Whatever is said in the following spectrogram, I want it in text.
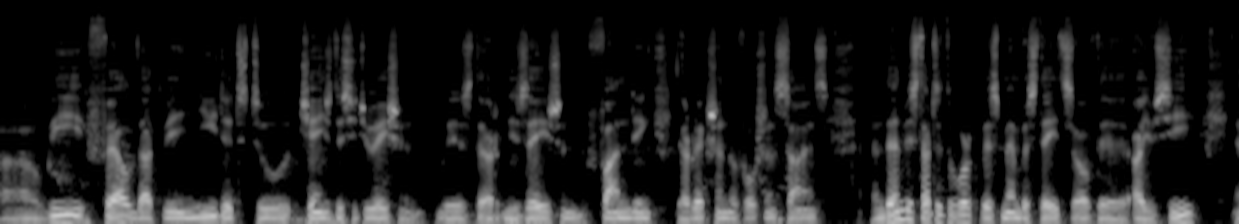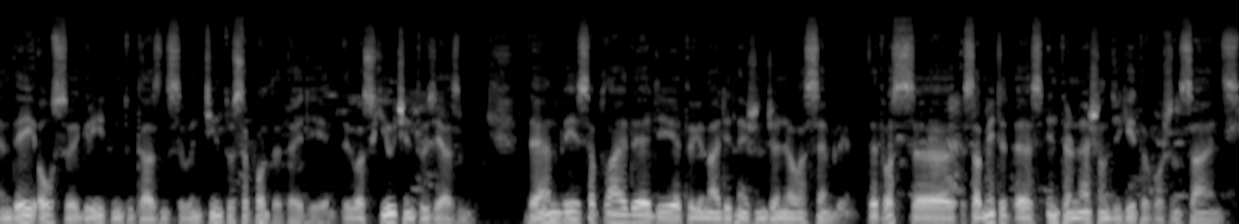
uh, we felt that we needed to change the situation with the organization, funding, direction of ocean science. And then we started to work with member states of the IOC, and they also agreed in 2017 to support that idea. It was huge enthusiasm. Then we supplied the idea to United Nations General Assembly. That was uh, submitted as International Decade of Ocean Science.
